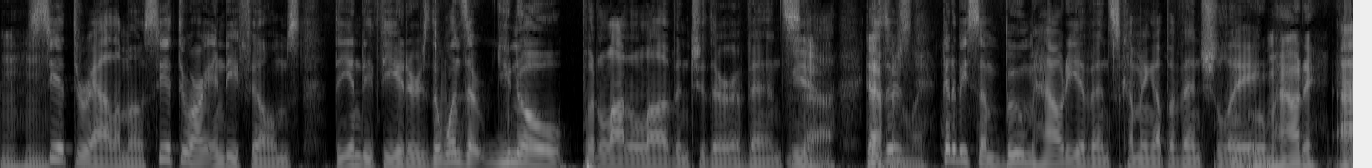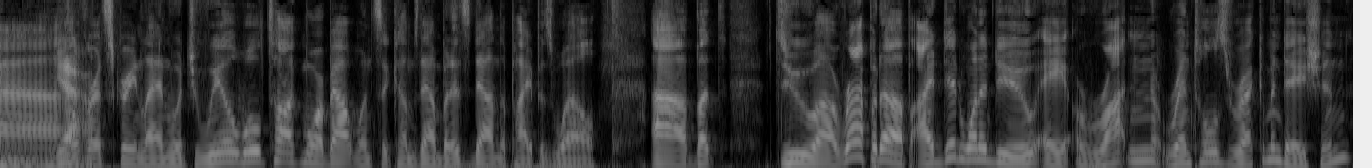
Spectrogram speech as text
Mm-hmm. see it through Alamo, see it through our indie films, the indie theaters, the ones that you know put a lot of love into their events. Yeah, because there's going to be some Boom Howdy events coming up eventually. Boom howdy. Uh, yeah. over at Screenland, which we'll we'll talk more about once it comes down, but it's down the pipe as well. Uh, but to uh, wrap it up, I did want to do a Rotten Rentals recommendation.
